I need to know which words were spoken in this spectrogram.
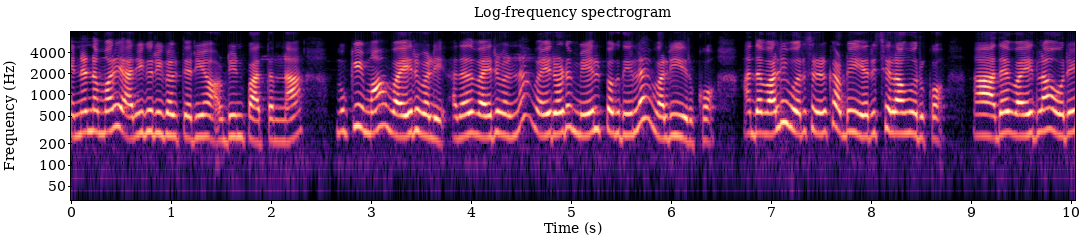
என்னென்ன மாதிரி அறிகுறிகள் தெரியும் அப்படின்னு பார்த்தோம்னா முக்கியமாக வயிறு வலி. அதாவது வயிறு வலினா வயிறோட மேல் பகுதியில் வலி இருக்கும். அந்த வலி ஒரு சிலருக்கு அப்படியே எரிச்சலாகவும் இருக்கும். அதே வயிறுலாம் ஒரே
